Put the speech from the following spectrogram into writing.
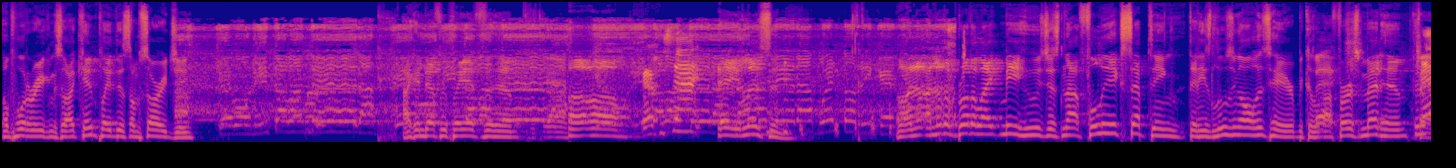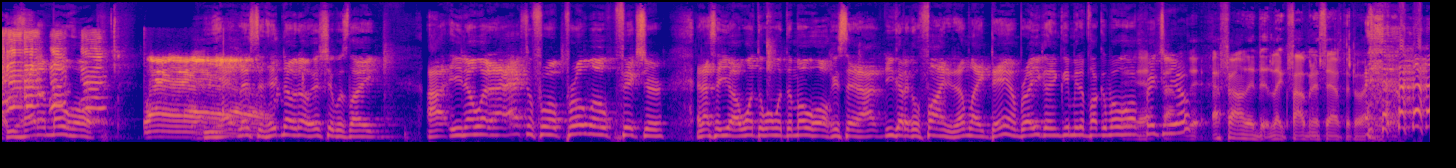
a Puerto Rican, so I can play this. I'm sorry, G. I can definitely play it for him. Uh, uh, hey, listen. Uh, another brother like me who is just not fully accepting that he's losing all his hair because when I first met him, he had a mohawk. Wow. He had, listen, his, no, no, his shit was like, I, you know what? And I asked him for a promo picture, and I said, "Yo, I want the one with the mohawk." He said, I, "You got to go find it." I'm like, "Damn, bro, you couldn't give me the fucking mohawk Yeah, picture, found yo." it. I found it like five minutes after though.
